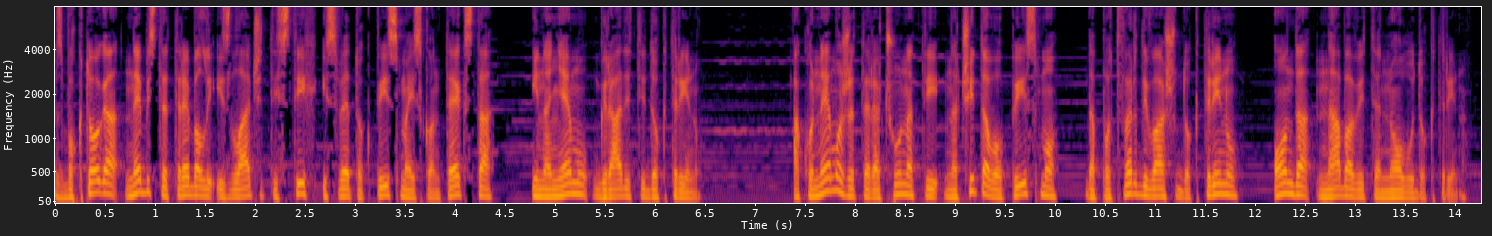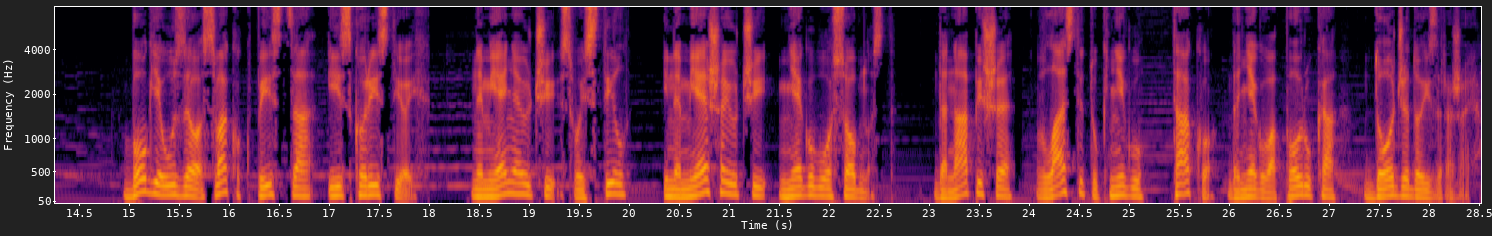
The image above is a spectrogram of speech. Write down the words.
Zbog toga ne biste trebali izvlačiti stih iz Svetog pisma iz konteksta i na njemu graditi doktrinu. Ako ne možete računati na čitavo pismo da potvrdi vašu doktrinu, onda nabavite novu doktrinu. Bog je uzeo svakog pisca i iskoristio ih, ne mijenjajući svoj stil i ne miješajući njegovu osobnost, da napiše vlastitu knjigu tako da njegova poruka dođe do izražaja.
